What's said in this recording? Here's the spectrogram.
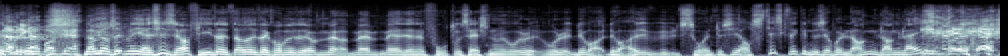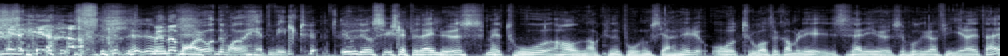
kommer ikke tilbake. Nei, men, altså, men jeg syns det var fint at at det kom med, med, med denne fotosessionen hvor, hvor du, var, du var så entusiastisk. Det kunne du se på lang, lang lei. Men det var jo, det var jo helt vilt. Jo, det å slippe deg løs med to halvnakne pornostjerner og tro at det kan bli seriøse fotografier av dette her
